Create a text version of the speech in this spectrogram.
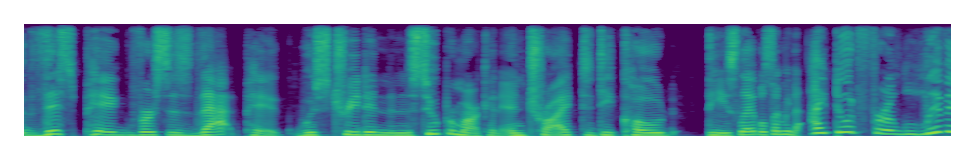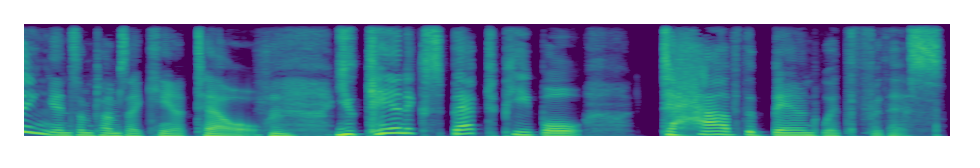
this pig versus that pig was treated in the supermarket and try to decode these labels. I mean, I do it for a living and sometimes I can't tell. Hmm. You can't expect people to have the bandwidth for this.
